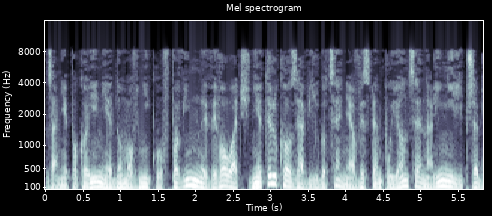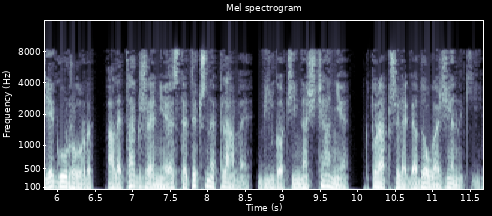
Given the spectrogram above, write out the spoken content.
Zaniepokojenie domowników powinny wywołać nie tylko zawilgocenia występujące na linii przebiegu rur, ale także nieestetyczne plamy wilgoci na ścianie, która przylega do łazienki.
